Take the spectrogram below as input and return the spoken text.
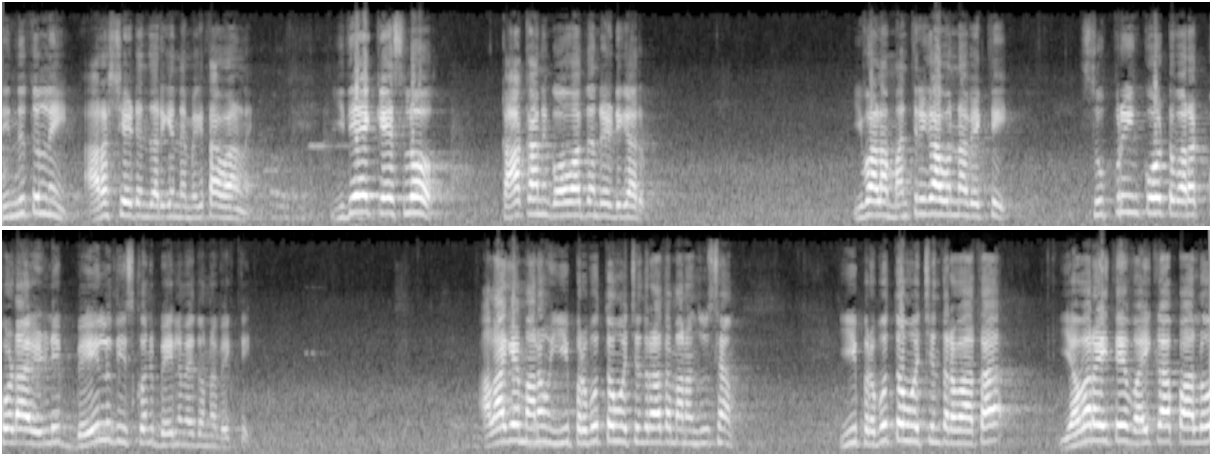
నిందితుల్ని అరెస్ట్ చేయడం జరిగింది మిగతా వాళ్ళని. ఇదే కేసులో కాకాని గోవర్ధన్ రెడ్డి గారు ఇవాళ మంత్రిగా ఉన్న వ్యక్తి సుప్రీంకోర్టు వరకు కూడా వెళ్ళి బెయిల్ తీసుకొని బెయిల్ మీద ఉన్న వ్యక్తి. అలాగే మనం ఈ ప్రభుత్వం వచ్చిన తర్వాత మనం చూసాం. ఈ ప్రభుత్వం వచ్చిన తర్వాత ఎవరైతే వైకాపాలో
